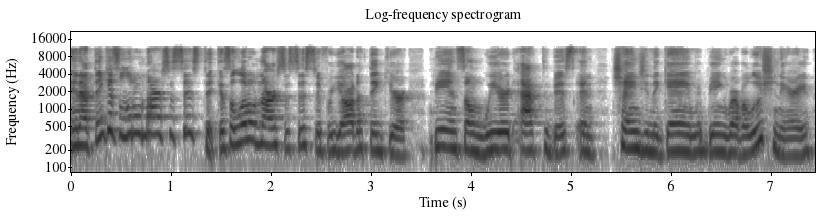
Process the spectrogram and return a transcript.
And I think it's a little narcissistic. It's a little narcissistic for y'all to think you're being some weird activist and changing the game and being revolutionary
